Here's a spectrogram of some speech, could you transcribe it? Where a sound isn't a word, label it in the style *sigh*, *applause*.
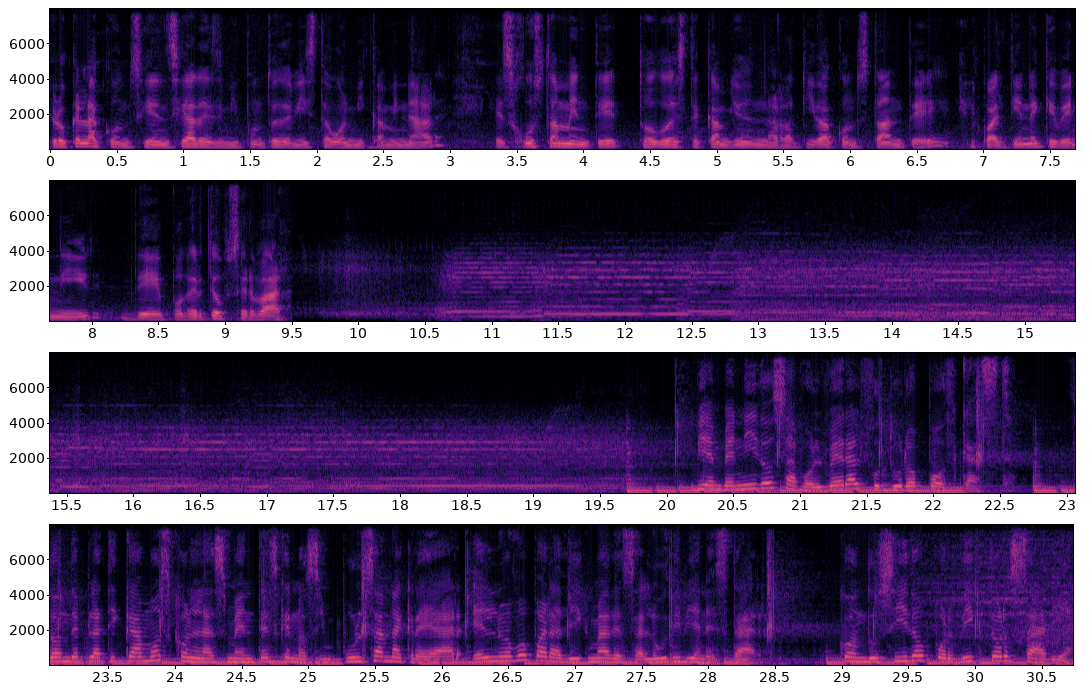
Creo que la conciencia desde mi punto de vista o en mi caminar es justamente todo este cambio en narrativa constante, el cual tiene que venir de poderte observar. Bienvenidos a Volver al Futuro Podcast, donde platicamos con las mentes que nos impulsan a crear el nuevo paradigma de salud y bienestar conducido por Víctor Sadia.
